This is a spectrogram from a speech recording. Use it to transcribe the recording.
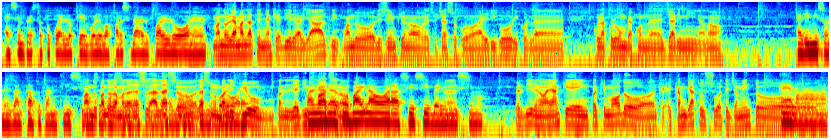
è sempre stato quello che voleva farsi dare il pallone. Ma non le ha mandate neanche a dire agli altri quando ad esempio no, è successo con, ai rigori con, le, con, la Colombia con eh, Giarimina, no? E lì mi sono esaltato tantissimo. Quando, quando la, adesso, adesso, adesso non balli più, quando gli hai in quando faccia, ha detto no? baila ora, sì sì, bellissimo. Eh per dire, no, è anche in qualche modo è cambiato il suo atteggiamento. Eh, ma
